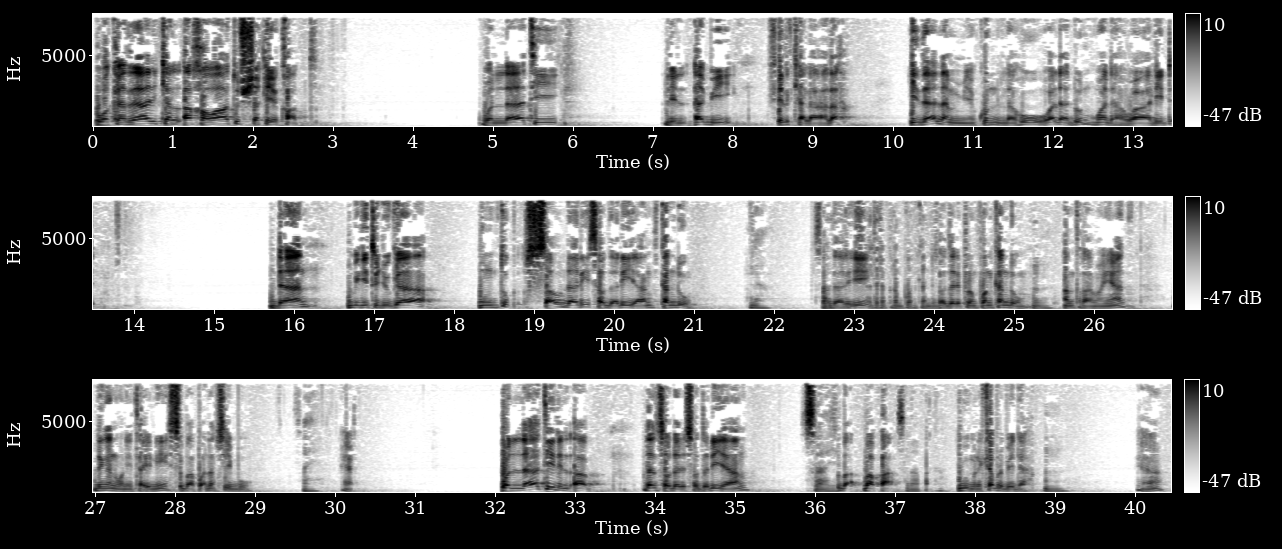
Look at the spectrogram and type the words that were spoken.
Wa kadzalika al-akhawatu asy-syaqiqat wallati lil abi fil kalalah idza lam yakun lahu waladun wala walid. Dan begitu juga untuk saudari-saudari yang kandung, Nah. Saudari- saudara perempuan kandung. saudari perempuan kandung Hmm. antara mayat dengan wanita ini sebapak dan seibu. Ya. Wallati lil ab dan saudari-saudari yang sebab bapak, Sebab apa? ibu mereka berbeda. Hmm. Ya.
